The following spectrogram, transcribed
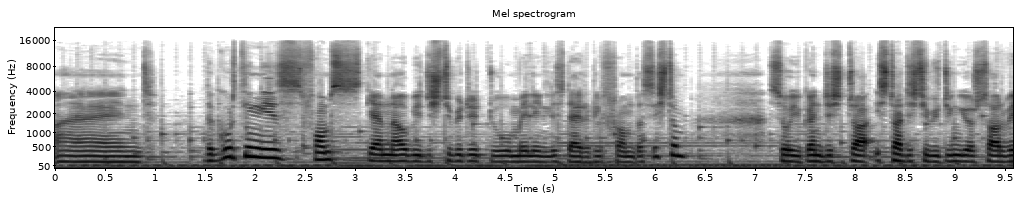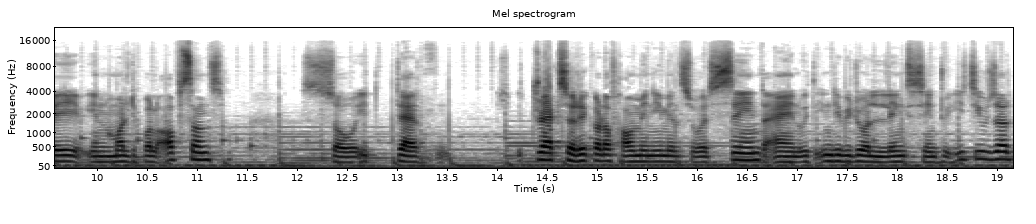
And the good thing is forms can now be distributed to mailing list directly from the system. So you can start distributing your survey in multiple options. So it that it tracks a record of how many emails were sent and with individual links sent to each user.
